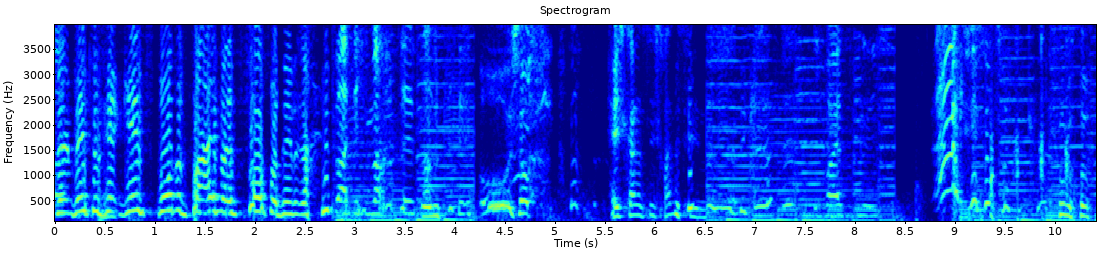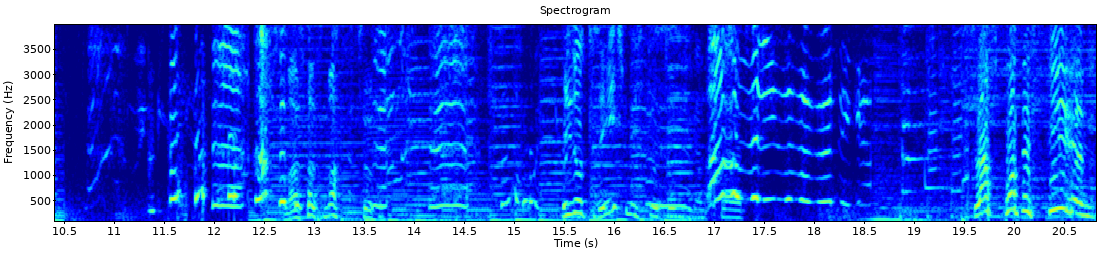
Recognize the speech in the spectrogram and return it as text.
Be- Beto, geh, geh ins Boot und fahr einmal ins Tor von denen rein. Warte, ich mach das. Oh, ich hab. Hey, ich kann es nicht ranziehen. Ich weiß es nicht. Mann, was machst du? Wieso drehe ich mich so dumm die ganze Warum bin ich so verwirrt, Digga? Lass protestieren!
